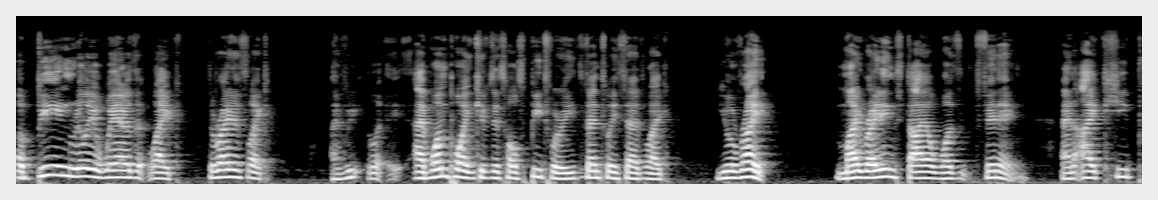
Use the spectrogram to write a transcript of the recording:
of being really aware that like the writer's like I re- at one point gives this whole speech where he eventually says like you're right my writing style wasn't fitting and I keep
